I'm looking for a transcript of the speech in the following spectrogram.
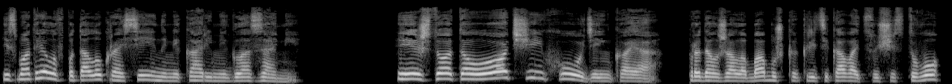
и смотрело в потолок рассеянными карими глазами. «И что-то очень худенькое», — продолжала бабушка критиковать существо,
